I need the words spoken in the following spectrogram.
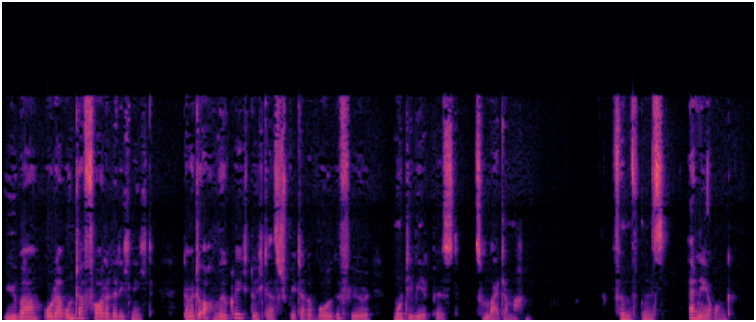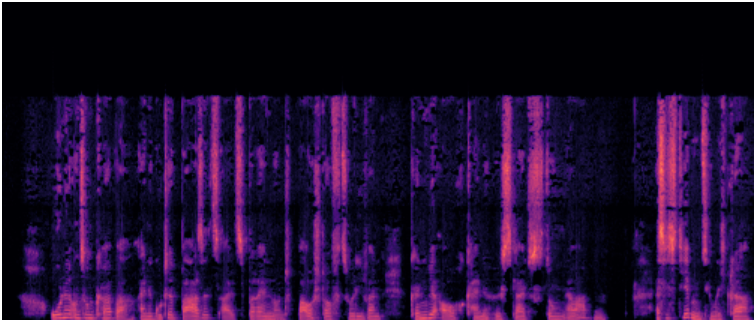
Über- oder unterfordere dich nicht, damit du auch wirklich durch das spätere Wohlgefühl motiviert bist zum Weitermachen. Fünftens Ernährung. Ohne unserem Körper eine gute Basis als Brenn- und Baustoff zu liefern, können wir auch keine Höchstleistungen erwarten. Es ist jedem ziemlich klar,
